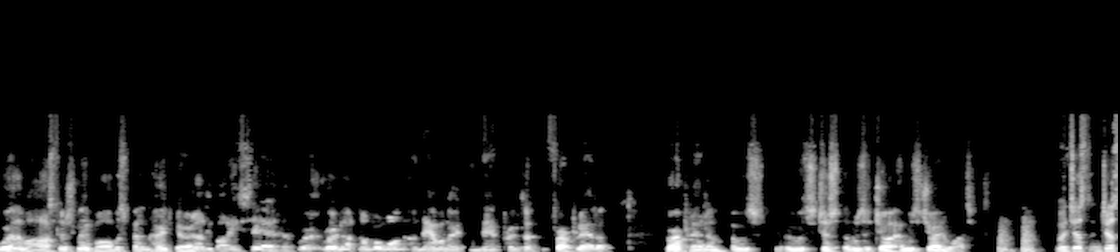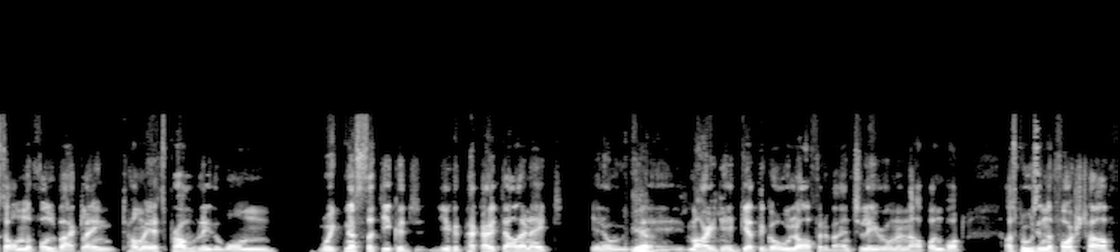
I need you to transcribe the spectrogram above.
we're the masters. We've always been. How dare anybody say that we're, we're not number one? And they went out and they proved it. Fair play to fair play them. It was it was just it was a joy. It was a joy to watch. Well, just just on the full back line, Tommy, it's probably the one weakness that you could you could pick out the other night. You know, yeah. Uh, Maghery did get the goal off it eventually, running that one, but I suppose in the first half,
